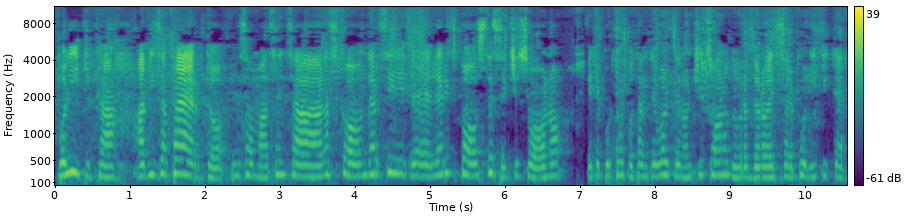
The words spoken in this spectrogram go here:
politica a viso aperto, insomma senza nascondersi, eh, le risposte se ci sono e che purtroppo tante volte non ci sono dovrebbero essere politiche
